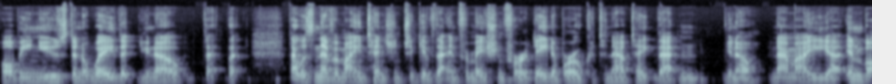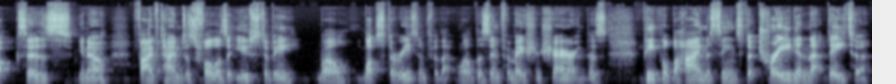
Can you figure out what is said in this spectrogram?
or being used in a way that you know that that that was never my intention to give that information for a data broker to now take that and you know now my uh, inbox is you know five times as full as it used to be. Well what's the reason for that? Well there's information sharing. There's people behind the scenes that trade in that data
